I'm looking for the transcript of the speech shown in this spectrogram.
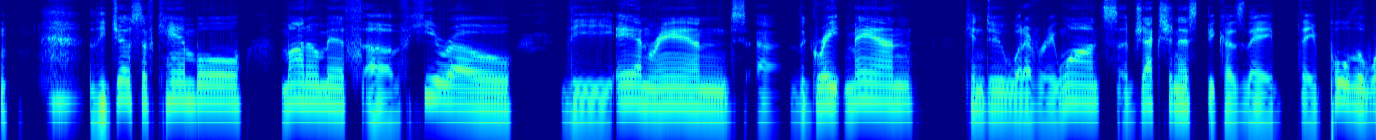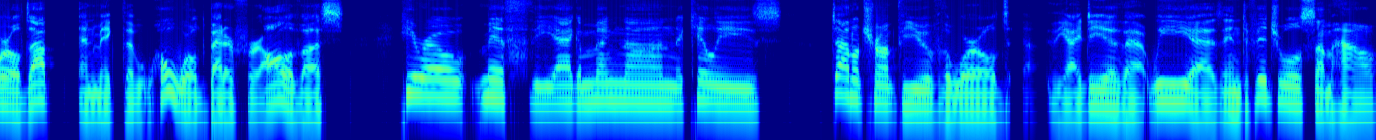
the Joseph Campbell monomyth of hero, the Ayn Rand, uh, the great man can do whatever he wants, objectionist because they they pull the world up and make the whole world better for all of us. Hero myth, the Agamemnon, Achilles, Donald Trump view of the world, uh, the idea that we as individuals somehow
